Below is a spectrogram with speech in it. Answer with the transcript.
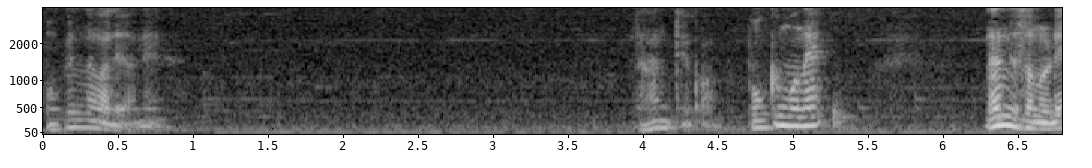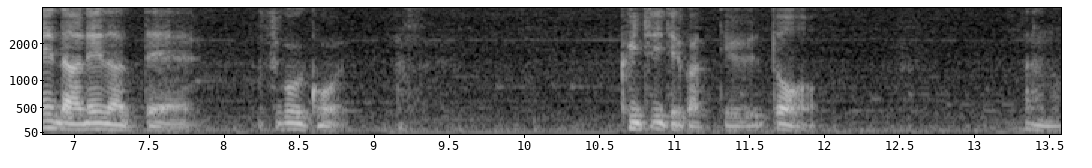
僕の中ではねなんていうか僕もねなんでそのレーダーレーダーってすごいこう食いついてるかっていうとあの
